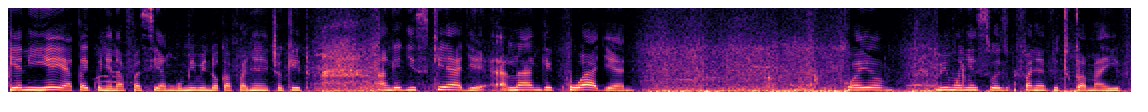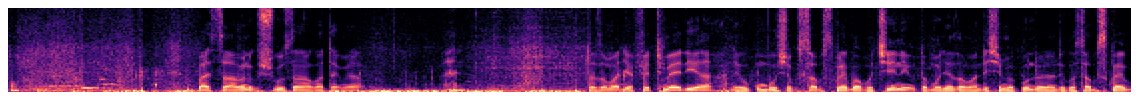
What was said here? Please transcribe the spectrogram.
Yani yeye akai kwenye nafasi yangu mimi ndo kafanya hicho kitu, angejisikiaje na angekuwaje? Yani kwa hiyo mi mwenyewe siwezi kufanya vitu kama hivyo. Basi sawa, mimi nikushukuru sana kwa time yako. Mtazamaji wa Fet Media, nikukumbushe kusubscribe hapo chini, utabonyeza maandishi mekundu yanaandikwa subscribe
